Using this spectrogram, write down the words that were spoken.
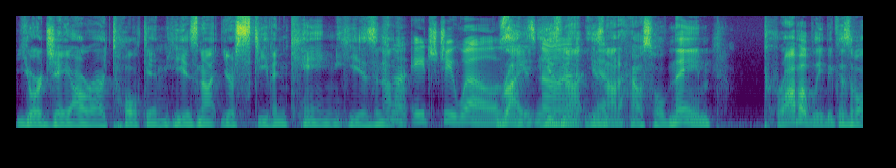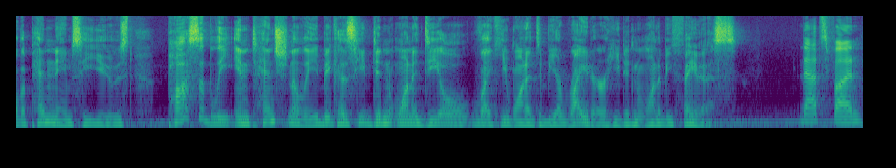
your J.R.R. Tolkien. He is not your Stephen King. He is not, Not H.G. Wells. right. He's not. He's yeah. not a household name. Probably because of all the pen names he used. Possibly intentionally because he didn't want to deal like he wanted to be a writer. He didn't want to be famous. That's fun.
